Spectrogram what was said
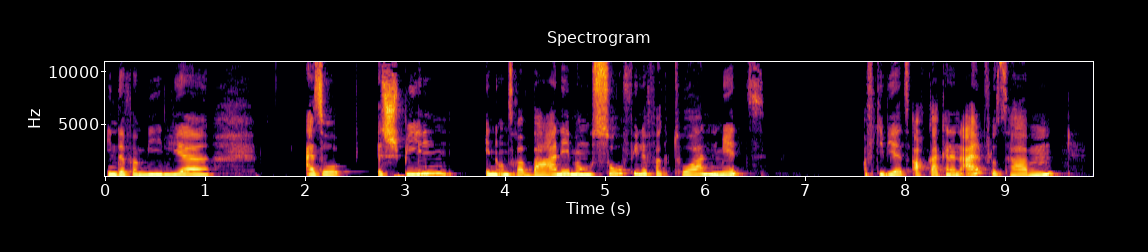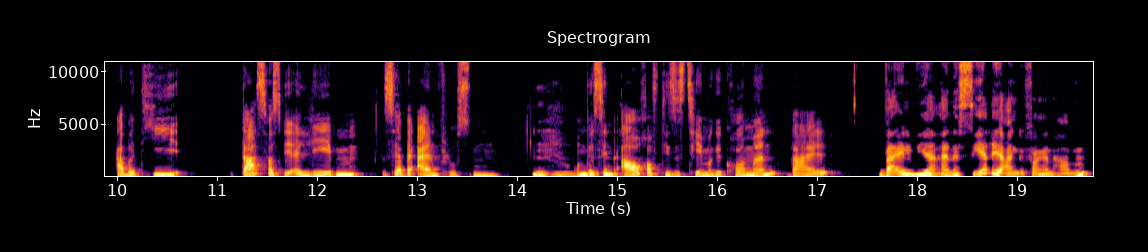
in der Familie. Also es spielen in unserer Wahrnehmung so viele Faktoren mit, auf die wir jetzt auch gar keinen Einfluss haben, aber die das, was wir erleben, sehr beeinflussen. Mhm. Und wir sind auch auf dieses Thema gekommen, weil weil wir eine Serie angefangen haben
